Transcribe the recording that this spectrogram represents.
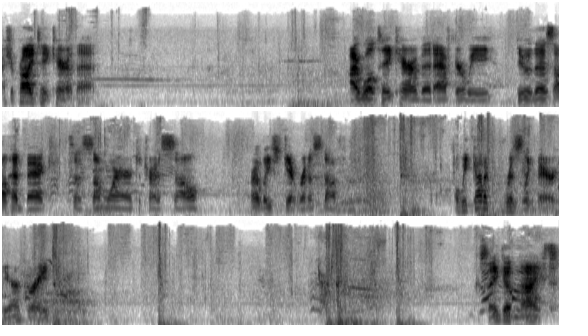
I should probably take care of that. I will take care of it after we do this. I'll head back to somewhere to try to sell. Or at least get rid of stuff. Oh, we got a grizzly bear here. Great. Say good night.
